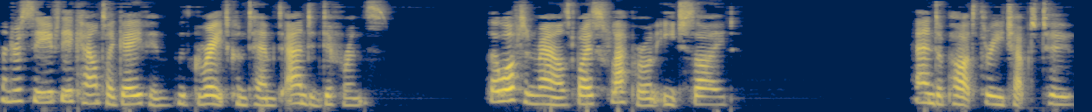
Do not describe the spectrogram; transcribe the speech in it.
and received the account I gave him with great contempt and indifference, though often roused by his flapper on each side. Part III. Chapter 2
